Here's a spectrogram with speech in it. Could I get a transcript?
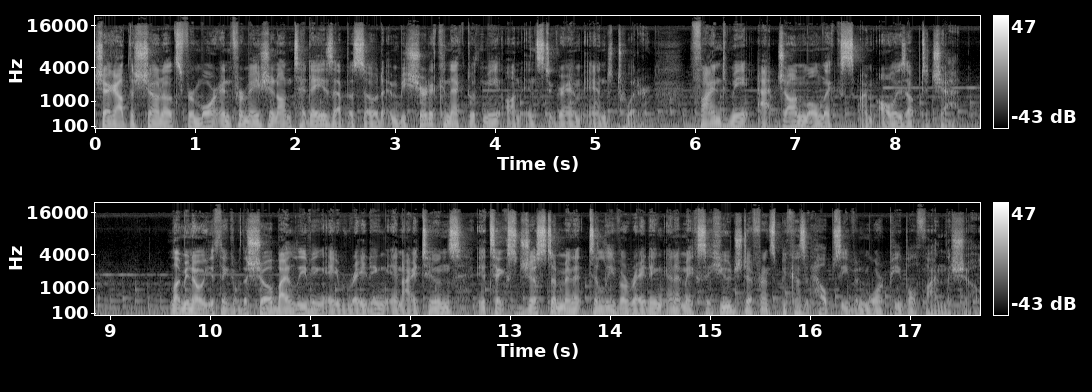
Check out the show notes for more information on today's episode and be sure to connect with me on Instagram and Twitter. Find me at John Molnix. I'm always up to chat. Let me know what you think of the show by leaving a rating in iTunes. It takes just a minute to leave a rating, and it makes a huge difference because it helps even more people find the show.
